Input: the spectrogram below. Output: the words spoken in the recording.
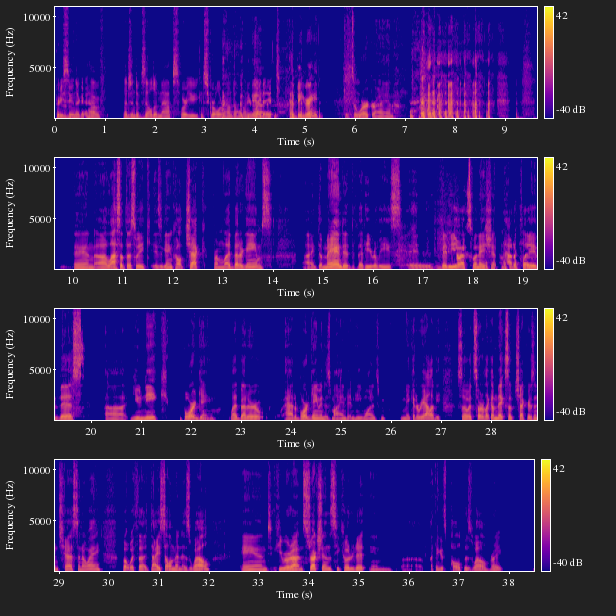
Pretty Mhm. soon they're going to have Legend of Zelda maps where you, you can scroll around on, on your Yeah. play date. That'd be great. Get to work, Ryan. And uh, last up this week is a game called CHEK from Ledbetter Games. I demanded that he release a video explanation on how to play this uh, unique board game. Ledbetter had a board game in his mind and he wanted to make it a reality. So it's sort of like a mix of checkers and chess in a way, but with a dice element as well. And he wrote out instructions. He coded it in, uh, I think it's pulp as well, right?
